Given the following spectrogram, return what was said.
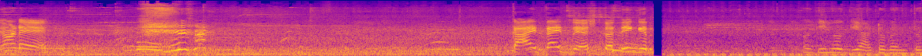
ನೋಡೆ ಕಾಯ್ತಾ ಇದ್ವಿ ಅಷ್ಟೊತ್ತು ಹಿಂಗಿರ್ ಹೋಗಿ ಹೋಗಿ ಆಟೋ ಬಂತು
